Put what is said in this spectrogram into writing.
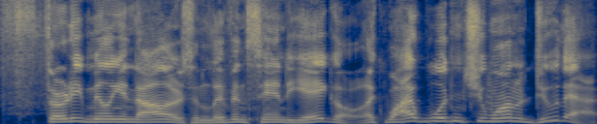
thirty million dollars and live in San Diego? Like why wouldn't you want to do that?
